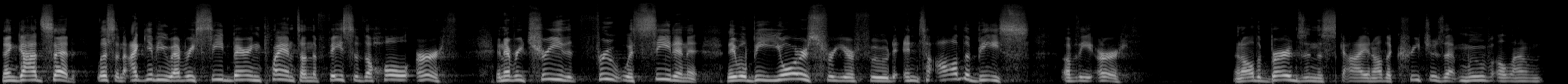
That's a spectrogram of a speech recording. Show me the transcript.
Then God said, Listen, I give you every seed bearing plant on the face of the whole earth and every tree that fruit with seed in it. They will be yours for your food, and to all the beasts of the earth, and all the birds in the sky, and all the creatures that move along,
